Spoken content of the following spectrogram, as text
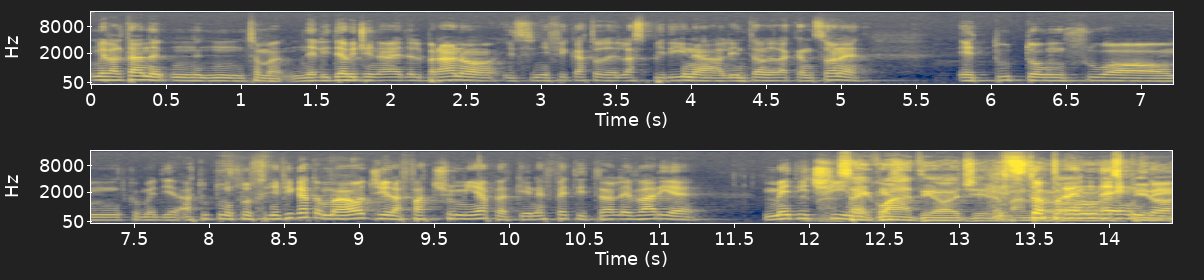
In realtà, ne- insomma, nell'idea originale del brano, il significato dell'aspirina all'interno della canzone è tutto un suo, mm, come dire, ha tutto un suo significato, ma oggi la faccio mia perché in effetti tra le varie medicine Sai quanti oggi la fanno sto prendendo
